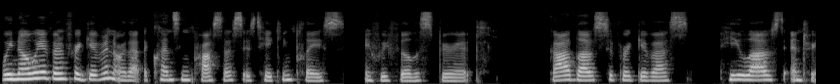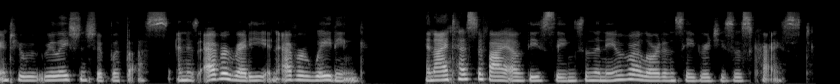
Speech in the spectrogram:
We know we have been forgiven or that the cleansing process is taking place if we feel the Spirit. God loves to forgive us he loves to enter into relationship with us and is ever ready and ever waiting. And I testify of these things in the name of our Lord and Savior Jesus Christ.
